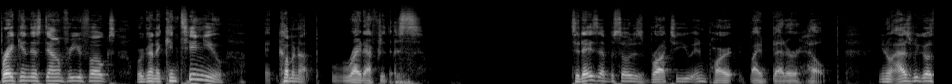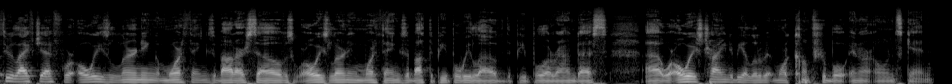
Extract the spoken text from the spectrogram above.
breaking this down for you folks. We're going to continue coming up right after this. Today's episode is brought to you in part by BetterHelp. You know, as we go through life, Jeff, we're always learning more things about ourselves. We're always learning more things about the people we love, the people around us. Uh, we're always trying to be a little bit more comfortable in our own skin.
